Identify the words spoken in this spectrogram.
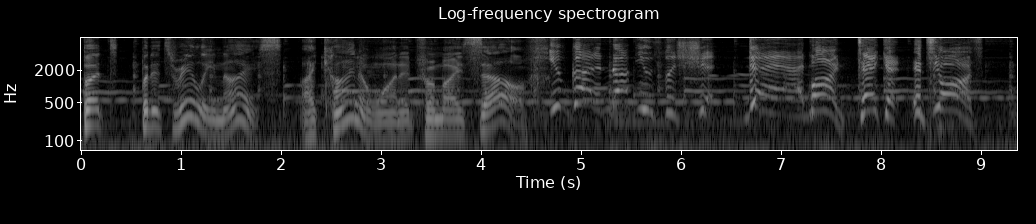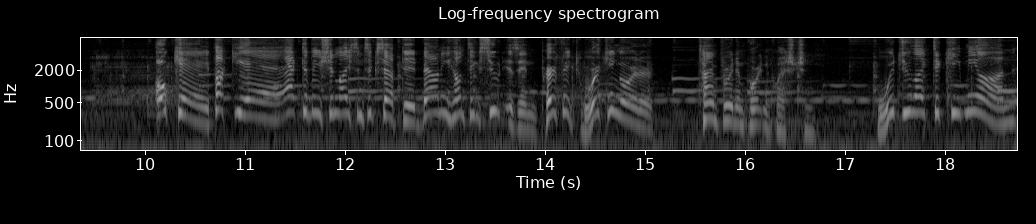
But, but it's really nice. I kinda want it for myself. You've got enough useless shit, Dad. Fine, take it. It's yours. Okay, fuck yeah! Activation license accepted. Bounty hunting suit is in perfect working order. Time for an important question. Would you like to keep me on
